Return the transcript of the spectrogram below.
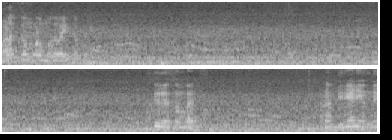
வழக்கம் போல மொத வாய் சாப்பிடுவோம் சீரக சாம்பார். ஆனால் பிரியாணி வந்து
